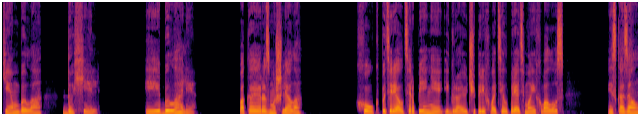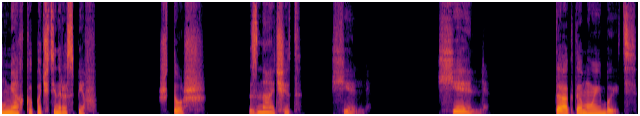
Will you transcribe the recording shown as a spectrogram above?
кем была до Хель. И была ли? Пока я размышляла, Хоук потерял терпение, играючи перехватил прядь моих волос и сказал мягко, почти нараспев. «Что ж, значит, Хель. Хель. Так тому и быть.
